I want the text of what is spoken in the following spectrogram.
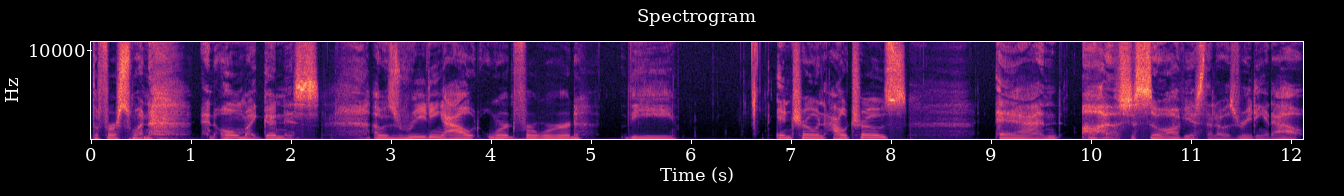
the first one, and oh my goodness, I was reading out word for word the intro and outros, and oh, it was just so obvious that I was reading it out.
